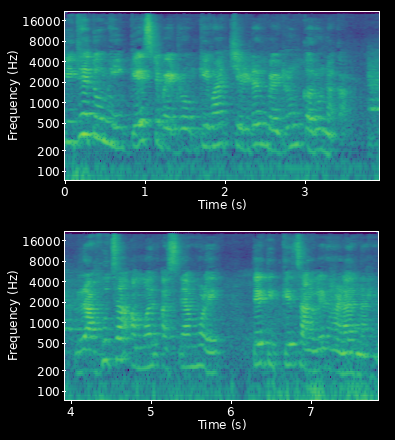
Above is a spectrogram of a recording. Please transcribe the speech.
तिथे तुम्ही गेस्ट बेडरूम किंवा चिल्ड्रन बेडरूम करू नका. राहूचा अंमल असल्यामुळे ते तितके चांगले राहणार नाही.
